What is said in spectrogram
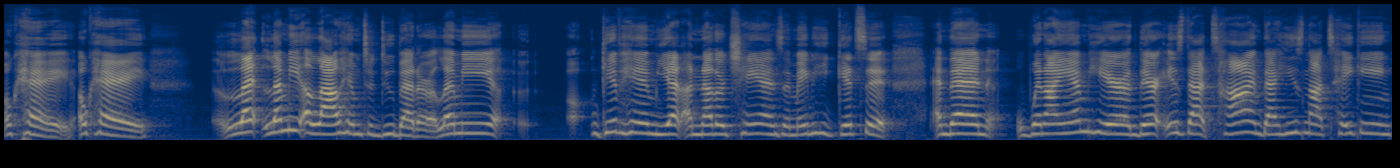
Okay, okay. Let let me allow him to do better. Let me uh, give him yet another chance and maybe he gets it. And then when I am here, there is that time that he's not taking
